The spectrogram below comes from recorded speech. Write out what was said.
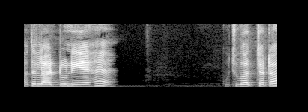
হাতে লাড্ডু নিয়ে হ্যাঁ? কুচু বাচ্চাটা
